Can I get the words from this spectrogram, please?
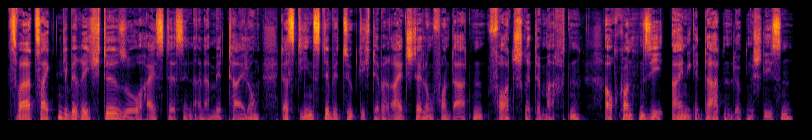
Zwar zeigten die Berichte, so heißt es in einer Mitteilung, dass Dienste bezüglich der Bereitstellung von Daten Fortschritte machten, auch konnten sie einige Datenlücken schließen,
